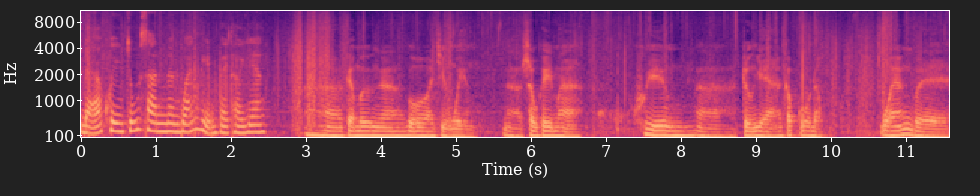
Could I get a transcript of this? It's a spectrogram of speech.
đã khuyên chúng sanh nên quán niệm về thời gian? À, cảm ơn à, cô Triều Nguyện. À, sau khi mà khuyên à, trưởng giả cấp cô độc quán về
